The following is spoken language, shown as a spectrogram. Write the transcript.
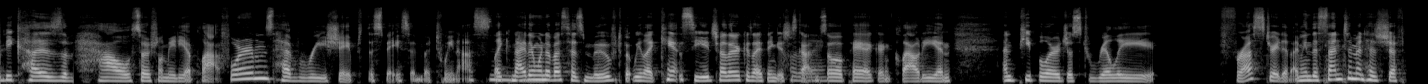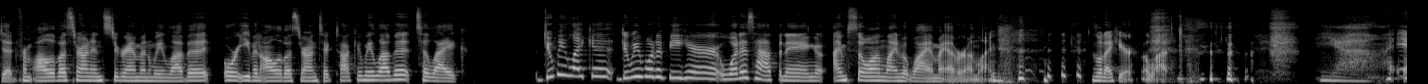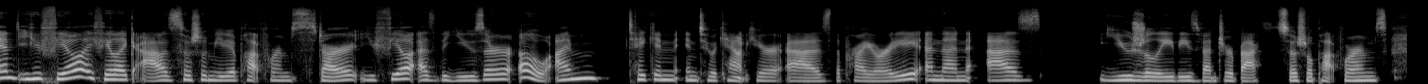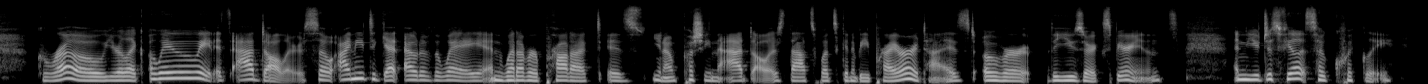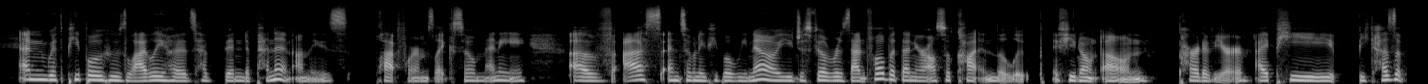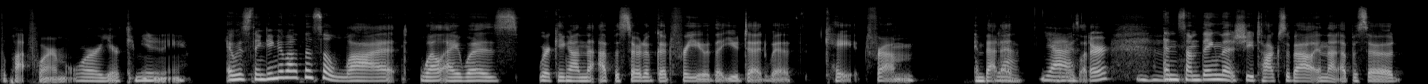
because of how social media platforms have reshaped the space in between us. Mm-hmm. Like neither one of us has moved, but we like can't see each other because I think it's totally. just gotten so opaque and cloudy and and people are just really frustrated. I mean, the sentiment has shifted from all of us are on Instagram and we love it, or even all of us are on TikTok and we love it, to like, do we like it? Do we want to be here? What is happening? I'm so online, but why am I ever online? is what I hear a lot. yeah. And you feel, I feel like as social media platforms start, you feel as the user, oh, I'm taken into account here as the priority. And then as usually these venture backed social platforms grow, you're like, oh, wait, wait, wait, it's ad dollars. So I need to get out of the way. And whatever product is, you know, pushing the ad dollars, that's what's going to be prioritized over the user experience. And you just feel it so quickly. And with people whose livelihoods have been dependent on these platforms, like so many of us and so many people we know, you just feel resentful, but then you're also caught in the loop if you don't own part of your IP because of the platform or your community. I was thinking about this a lot while I was working on the episode of Good for You that you did with Kate from Embedded yeah. yeah. newsletter. Mm-hmm. And something that she talks about in that episode,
